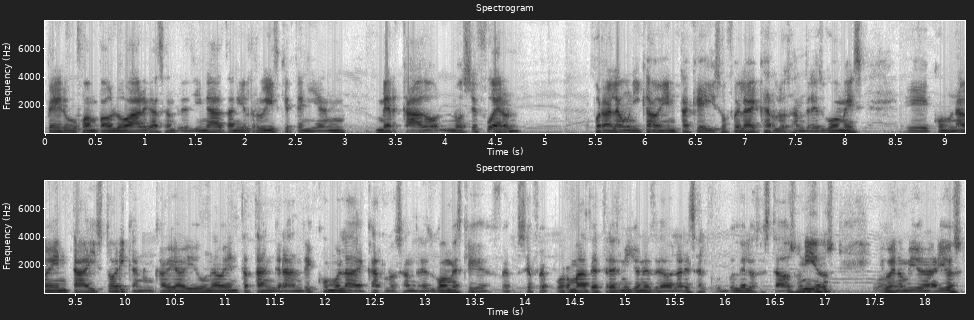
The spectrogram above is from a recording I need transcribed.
pero Juan Pablo Vargas, Andrés Ginás, Daniel Ruiz, que tenían mercado no se fueron. Por ahora la única venta que hizo fue la de Carlos Andrés Gómez eh, con una venta histórica. Nunca había habido una venta tan grande como la de Carlos Andrés Gómez, que fue- se fue por más de 3 millones de dólares al fútbol de los Estados Unidos. Y bueno, Millonarios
